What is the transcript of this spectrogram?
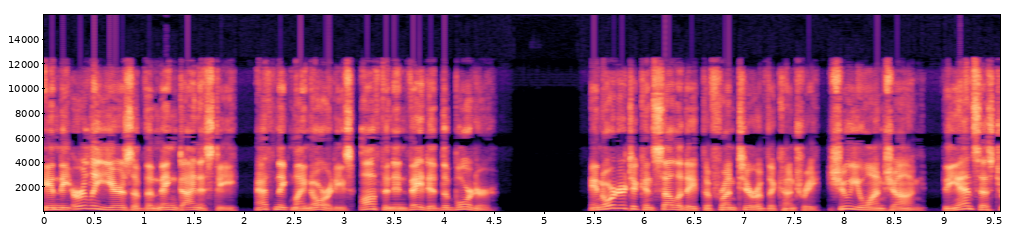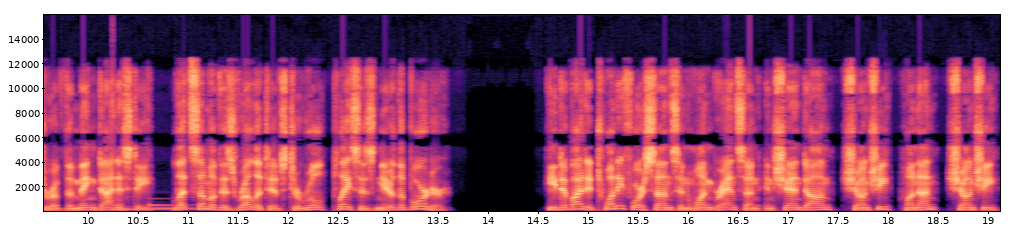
In the early years of the Ming dynasty, ethnic minorities often invaded the border. In order to consolidate the frontier of the country, Zhu Yuanzhang, the ancestor of the Ming dynasty, let some of his relatives to rule places near the border. He divided 24 sons and one grandson in Shandong, Shaanxi, Hunan, Shaanxi,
